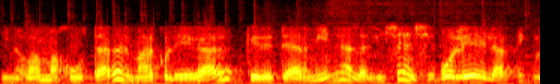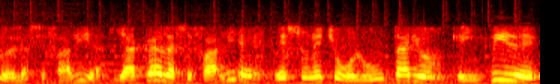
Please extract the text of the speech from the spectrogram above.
y nos vamos a ajustar al marco legal que determina la licencia. Vos lees el artículo de la cefalía y acá la cefalía es un hecho voluntario que impide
